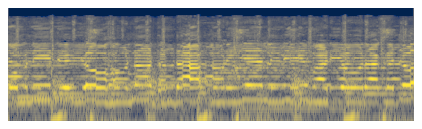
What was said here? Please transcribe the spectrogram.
ગોમની દેવીઓ હોના ઠંડા પાણીએ લીલી વાડીઓ રાખજો.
